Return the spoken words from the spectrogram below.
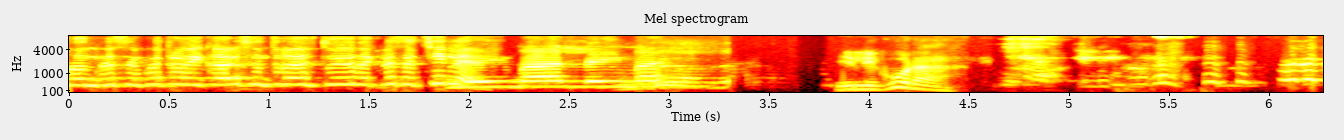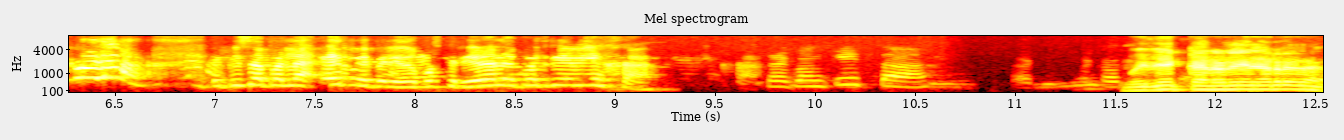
donde se encuentra ubicado el Centro de Estudios de Clase Chile. Leí mal, leí mal. Y Licura. Empieza por la R, periodo posterior a la patria vieja. Reconquista. Muy bien, Carolina Herrera.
